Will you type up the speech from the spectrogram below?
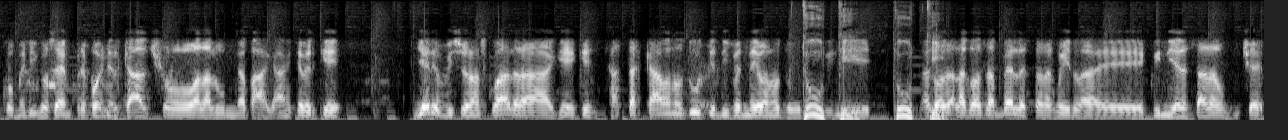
come dico sempre, poi nel calcio alla lunga paga, anche perché ieri ho visto una squadra che, che attaccavano tutti e difendevano tutti. Tutti, quindi tutti. La cosa, la cosa bella è stata quella e quindi era stata cioè,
